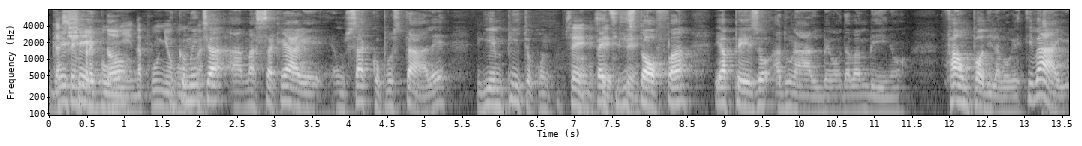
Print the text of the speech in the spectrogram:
Da sempre pugni, da pugno comincia a massacrare un sacco postale riempito con, Sì, con sì, pezzi di sì. stoffa e appeso ad un albero da bambino. Fa un po' di lavoretti vari,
